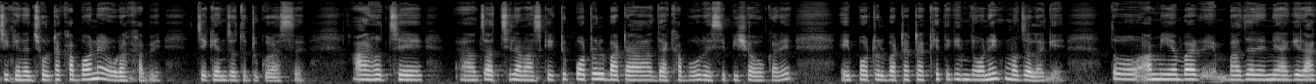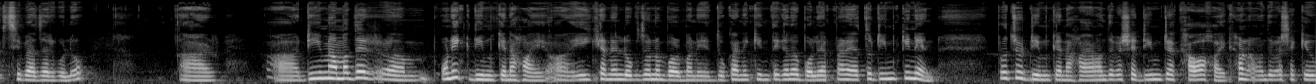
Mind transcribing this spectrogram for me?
চিকেনের ঝোলটা খাব না ওরা খাবে। চিকেন যতটুকু আছে। আর হচ্ছে চাচ্ছিলাম আজকে একটু পটল বাটা দেখাবো রেসিপি সহকারে। এই পটল বাটাটা খেতে কিন্তু অনেক মজা লাগে। তো আমি এবার বাজারে এনে আগে রাখছি বাজারগুলো। আর ডিম আমাদের অনেক ডিম কেনা হয়। এইখানে লোকজন মানে দোকানে কিনতে গেলেও বলে, আপনারা এত ডিম কিনেন? প্রচুর ডিম কেনা হয়। আমাদের বাসায় ডিমটা খাওয়া হয়। কারণ আমাদের বাসায় কেউ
